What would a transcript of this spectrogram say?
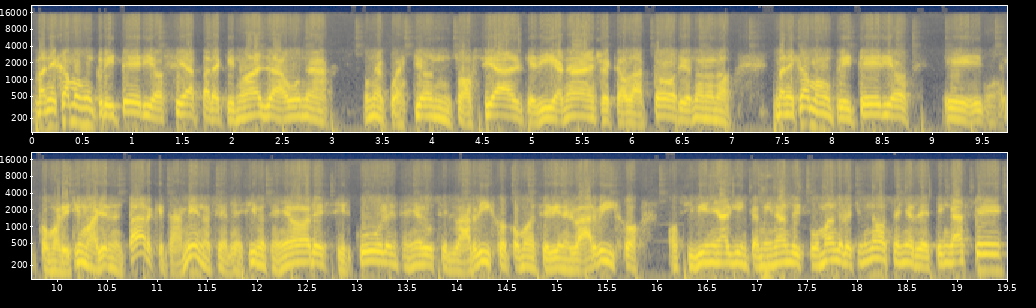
manejamos un criterio, o sea, para que no haya una, una cuestión social que digan, ah, es recaudatorio, no, no, no. Manejamos un criterio, eh, como lo hicimos ayer en el parque también, o sea, le decimos, señores, circulen, señor, use el barbijo, cómo se viene el barbijo, o si viene alguien caminando y fumando, le decimos, no, señor, deténgase,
